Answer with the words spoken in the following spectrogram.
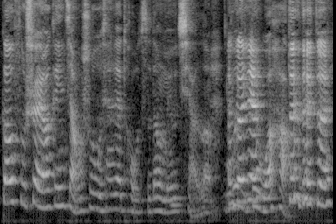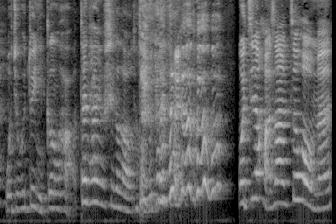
高富帅，然后跟你讲说：“我现在在投资，但我没有钱了。如果你对我好，对对对，我就会对你更好。”但他又是个老头子。我记得好像最后我们。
